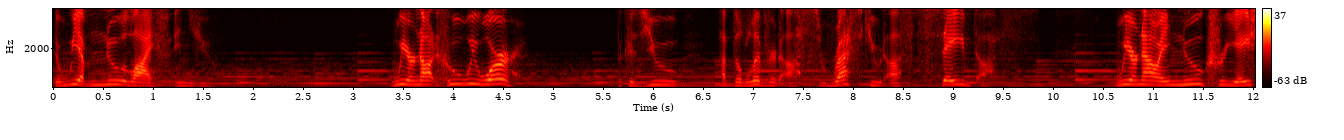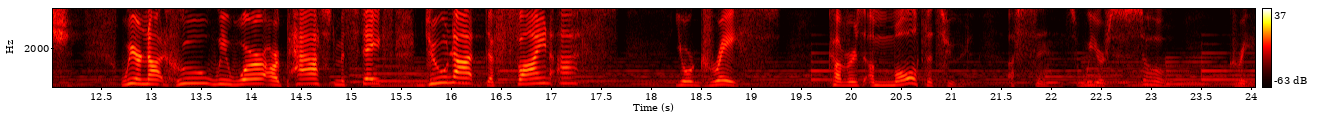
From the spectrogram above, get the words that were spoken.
that we have new life in you. We are not who we were because you have delivered us, rescued us, saved us. We are now a new creation. We are not who we were. Our past mistakes do not define us. Your grace covers a multitude of sins. We are so grateful.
